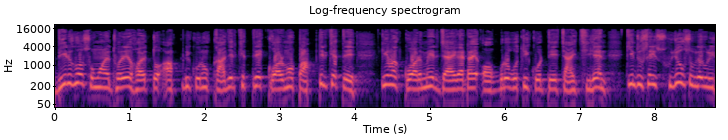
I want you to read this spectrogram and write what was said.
দীর্ঘ সময় ধরে হয়তো আপনি কোনো কাজের ক্ষেত্রে, কর্মপ্রাপ্তির ক্ষেত্রে কিংবা কর্মের জায়গাটায় অগ্রগতি করতে চাইছিলেন, কিন্তু সেই সুযোগ সুবিধাগুলি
